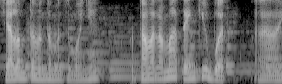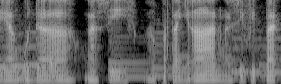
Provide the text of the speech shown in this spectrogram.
Shalom teman-teman semuanya. Pertama-tama thank you buat uh, yang udah ngasih uh, pertanyaan, ngasih feedback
